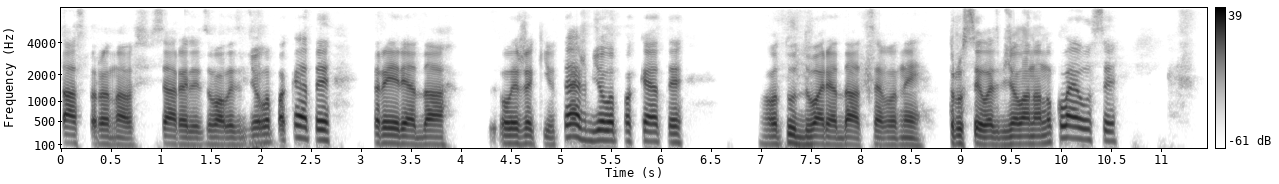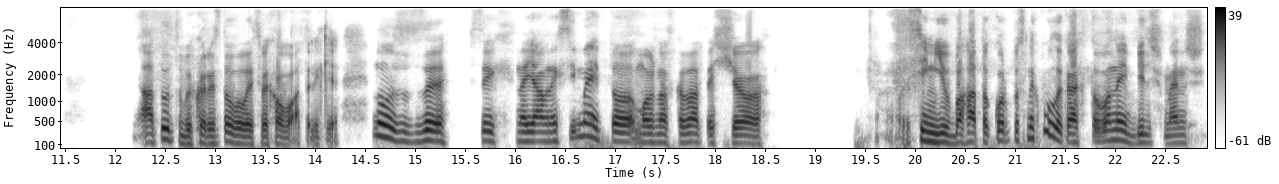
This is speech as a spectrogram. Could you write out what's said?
та сторона вся реалізувались бджолопакети, три ряда лежаків теж бджолопакети. Отут два ряда це вони трусилась бджола на нуклеуси. А тут використовувались виховательки. Ну, з всіх наявних сімей, то можна сказати, що сім'ї в багатокорпусних вуликах, то вони більш-менш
